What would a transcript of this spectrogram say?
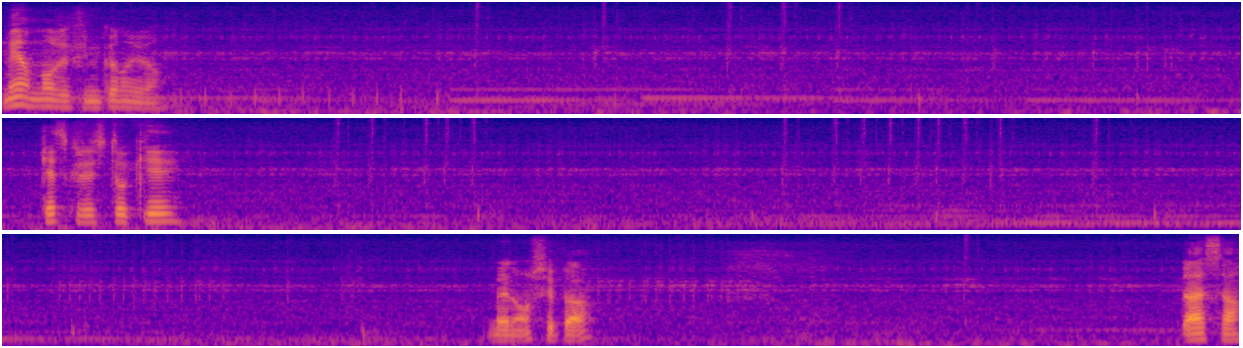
Merde, non, j'ai fait une connerie là. Qu'est-ce que j'ai stocké? Bah non, je sais pas. Ah ça.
